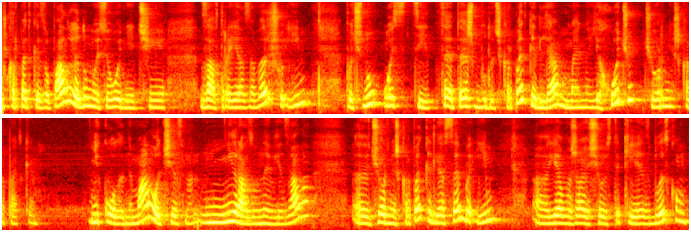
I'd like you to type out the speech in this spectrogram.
шкарпетки з. Я думаю, сьогодні чи завтра я завершу і почну ось ці. Це теж будуть шкарпетки для мене. Я хочу чорні шкарпетки. Ніколи не мало, чесно, ні разу не в'язала е, чорні шкарпетки для себе і. Е, Я вважаю, що ось такі з блиском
